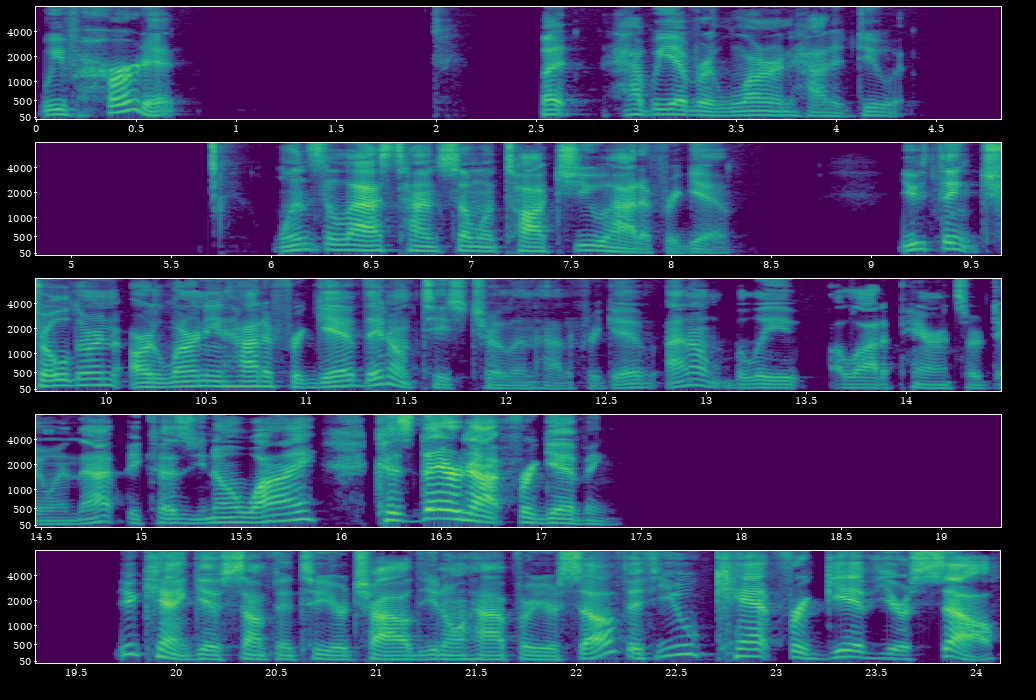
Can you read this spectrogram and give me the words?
we've heard it, but have we ever learned how to do it? When's the last time someone taught you how to forgive? You think children are learning how to forgive? They don't teach children how to forgive. I don't believe a lot of parents are doing that because you know why? Because they're not forgiving. You can't give something to your child you don't have for yourself. If you can't forgive yourself,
